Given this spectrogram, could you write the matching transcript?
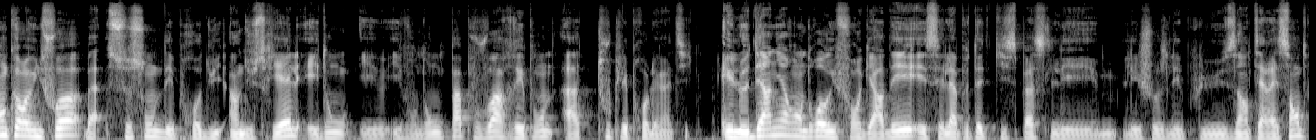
encore une fois, bah, ce sont des produits industriels et donc ils vont donc pas pouvoir répondre à toutes les problématiques. Et le dernier endroit où il faut regarder, et c'est là peut-être qu'il se passe les, choses les plus intéressantes,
